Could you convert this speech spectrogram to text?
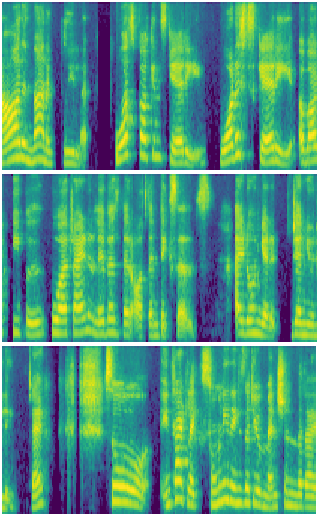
யாருன்னு தான் எனக்கு புரியல what's fucking scary what is scary about people who are trying live live as authentic selves i don't get it genuinely right so in fact like so many things that you've mentioned that i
